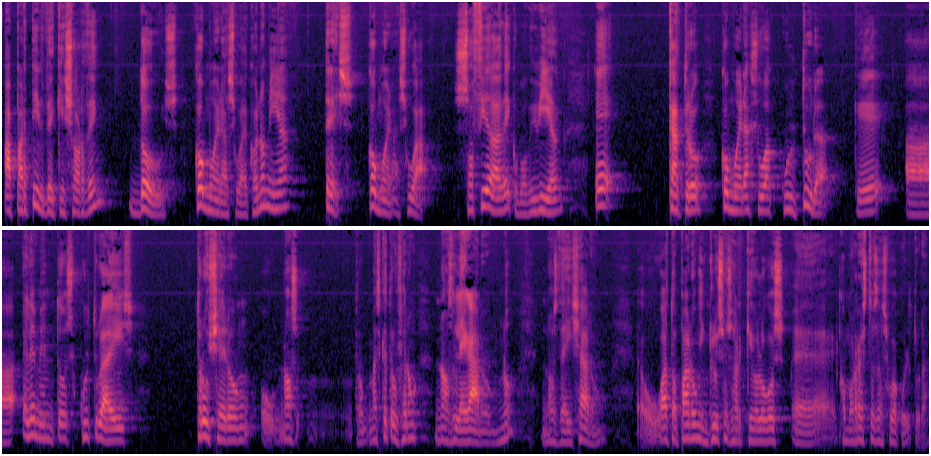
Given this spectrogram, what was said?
a partir de que xorden, dous, como era a súa economía, tres, como era a súa sociedade, como vivían, e catro, como era a súa cultura, que uh, elementos culturais trouxeron, ou nos, máis que trouxeron, nos legaron, no? nos deixaron, ou atoparon incluso os arqueólogos eh, como restos da súa cultura.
